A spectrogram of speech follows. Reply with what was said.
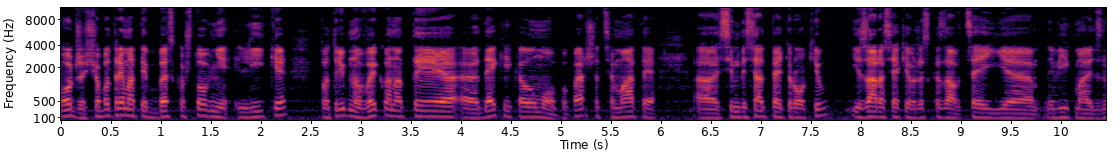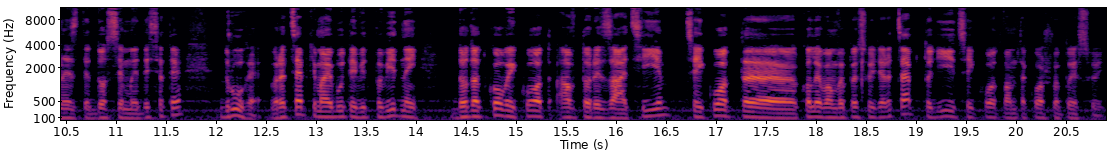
Отже, щоб отримати безкоштовні ліки, потрібно виконати е, декілька умов. По-перше, це мати е, 75 років, і зараз, як я вже сказав, цей е, вік мають знизити до 70. Друге, в рецепті має бути відповідний додатковий код авторизації. Цей код, е, коли вам виписують рецепт, тоді цей код вам також виписують.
